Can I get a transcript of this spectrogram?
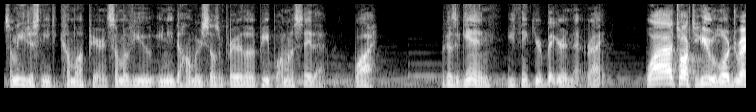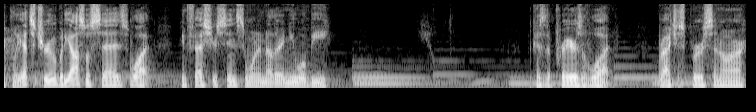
some of you just need to come up here. And some of you, you need to humble yourselves and pray with other people. I'm going to say that. Why? Because again, you think you're bigger than that, right? Why I talk to you, Lord, directly. That's true. But he also says, what? Confess your sins to one another and you will be healed. Because the prayers of what? Righteous person are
